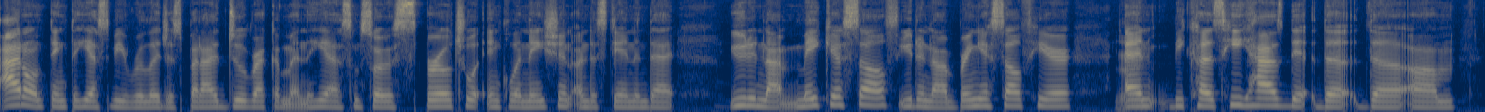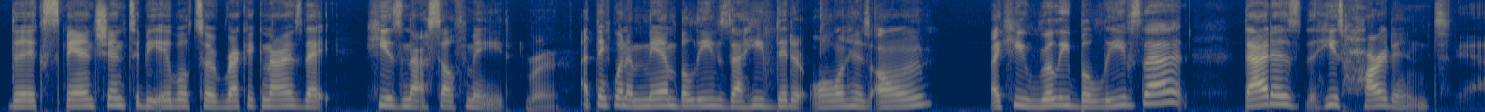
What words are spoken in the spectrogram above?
I don't think that he has to be religious, but I do recommend that he has some sort of spiritual inclination, understanding that you did not make yourself, you did not bring yourself here, Right. and because he has the the the um the expansion to be able to recognize that he is not self-made. Right. I think when a man believes that he did it all on his own, like he really believes that, that is he's hardened. Yeah.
